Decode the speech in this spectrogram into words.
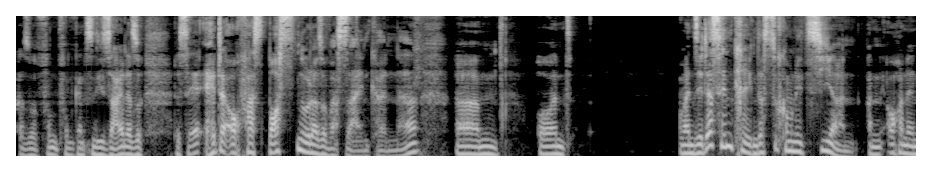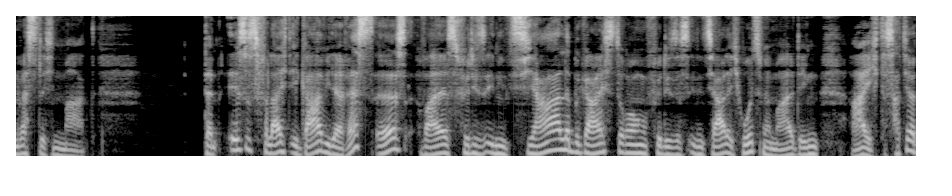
also vom, vom ganzen Design, also das hätte auch fast Boston oder sowas sein können. Ne? Ähm, und wenn sie das hinkriegen, das zu kommunizieren, an, auch an den westlichen Markt, dann ist es vielleicht egal, wie der Rest ist, weil es für diese initiale Begeisterung, für dieses initiale Ich hol's mir mal Ding reicht. Das hat ja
